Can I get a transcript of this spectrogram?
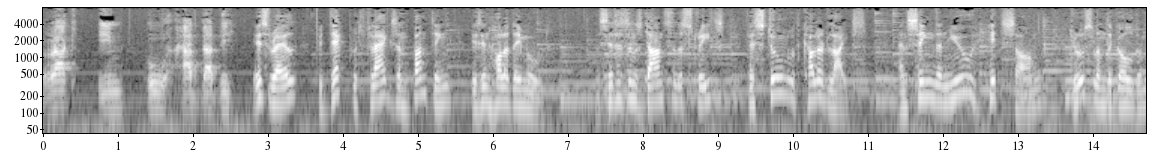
רק who had that be? Israel, bedecked with flags and bunting, is in holiday mood. The citizens dance in the streets, festooned with coloured lights, and sing the new hit song, Jerusalem the Golden,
